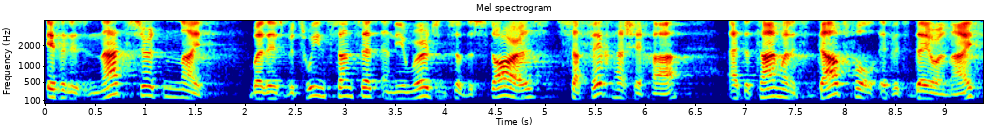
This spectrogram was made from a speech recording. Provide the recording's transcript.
If it is not certain night, but is between sunset and the emergence of the stars, safek hashecha, at the time when it's doubtful if it's day or night,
